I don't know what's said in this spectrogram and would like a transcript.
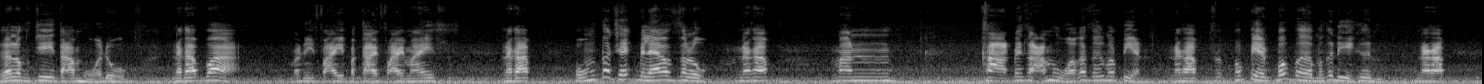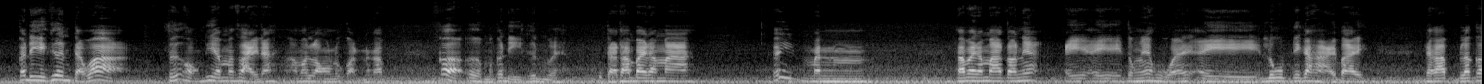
แล้วลองจี้ตามหัวดูนะครับว่ามันมีไฟประกายไฟไหมนะครับ ผมก็เช็คไปแล้วสรุปนะครับ มันขาดไปสามหัวก็ซื้อมาเปลี่ยนนะครับพอเปลี่ยนปุ๊บเออมันก็ดีขึ้นนะครับ ก็ดีขึ้นแต่ว่าซื้อของเทียมมาใส่นะเอามาลองดูก่อนนะครับ ก็เออมันก็ดีขึ้นเว้ยแต่ทำไปทำมาเฮ้ยมันทำไปทำมาตอนเนี้ยไอไอตรงเนี้ยหัวไอรูปนี้ก็หายไปนะครับ แล้วก็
